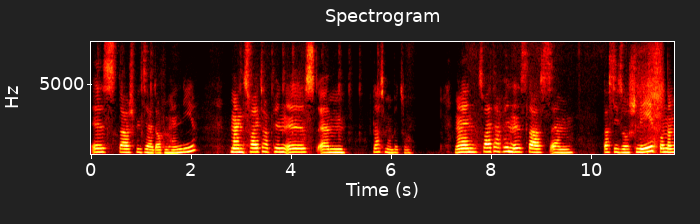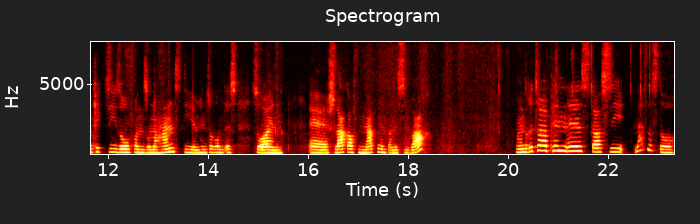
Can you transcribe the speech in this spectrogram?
ist, da spielt sie halt auf dem Handy. Mein zweiter Pin ist, ähm, lass mal bitte. Mein zweiter Pin ist, dass, ähm, dass sie so schläft und dann kriegt sie so von so einer Hand, die im Hintergrund ist, so einen äh, Schlag auf den Nacken und dann ist sie wach. Mein dritter Pin ist, dass sie, lass es doch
